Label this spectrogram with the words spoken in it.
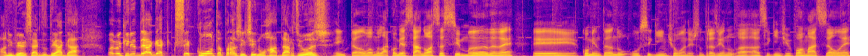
aniversário do DH. Mas, meu querido DH, o que você conta pra gente aí no radar de hoje? Então, vamos lá começar a nossa semana, né? É, comentando o seguinte, Anderson, trazendo a, a seguinte informação, né?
